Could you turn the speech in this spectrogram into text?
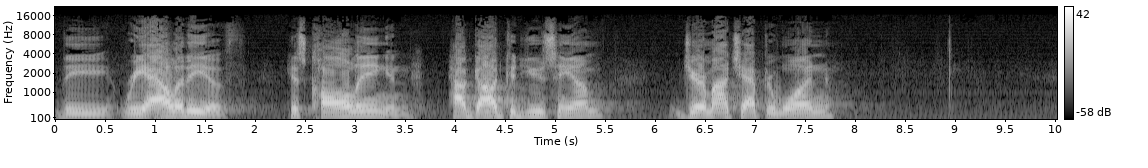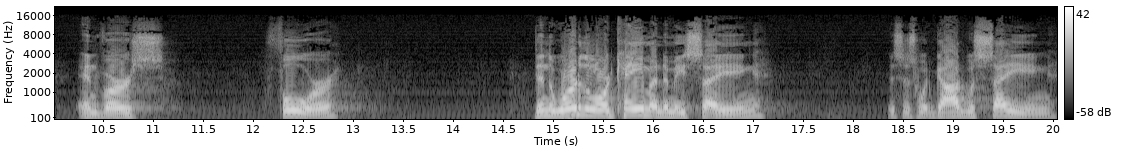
the reality of his calling and how God could use him. Jeremiah chapter 1 and verse 4 then the word of the Lord came unto me, saying, This is what God was saying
